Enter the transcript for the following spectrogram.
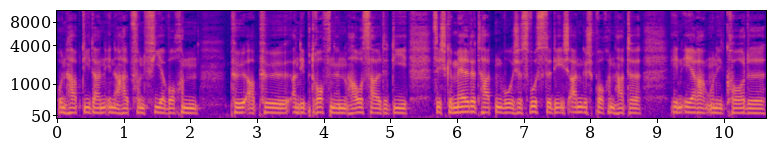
und habe die dann innerhalb von vier Wochen peu à peu an die betroffenen Haushalte, die sich gemeldet hatten, wo ich es wusste, die ich angesprochen hatte, in Erang und in Kordel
